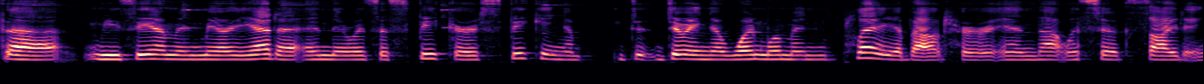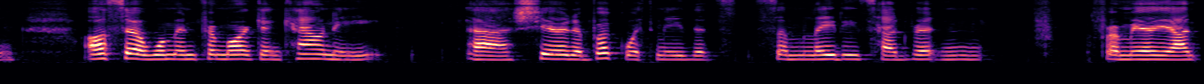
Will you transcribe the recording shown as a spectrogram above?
the museum in Marietta, and there was a speaker speaking, doing a one-woman play about her, and that was so exciting. Also, a woman from Morgan County uh, shared a book with me that some ladies had written from Marietta,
